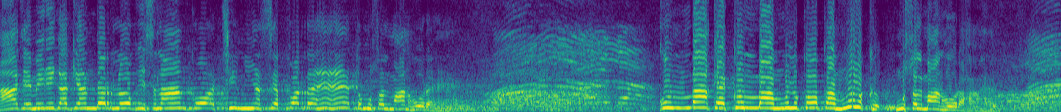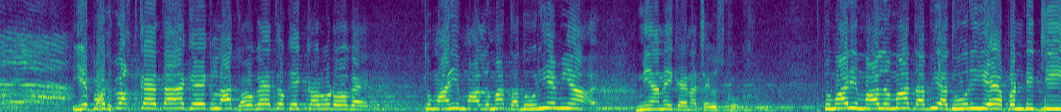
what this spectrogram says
आज अमेरिका के अंदर लोग इस्लाम को अच्छी नीयत से पढ़ रहे हैं तो मुसलमान हो रहे हैं। कुंबा के कुंबा मुल्कों का मुल्क मुसलमान हो रहा है। ये बहुत वक्त कहता है कि एक लाख हो गए तो एक करोड़ हो गए। तुम्हारी मालूम अधूरी है मियाँ। मियाँ नहीं कहना चाहिए उसको। तुम्हारी मालूम अभी अधूरी है पंडित जी।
